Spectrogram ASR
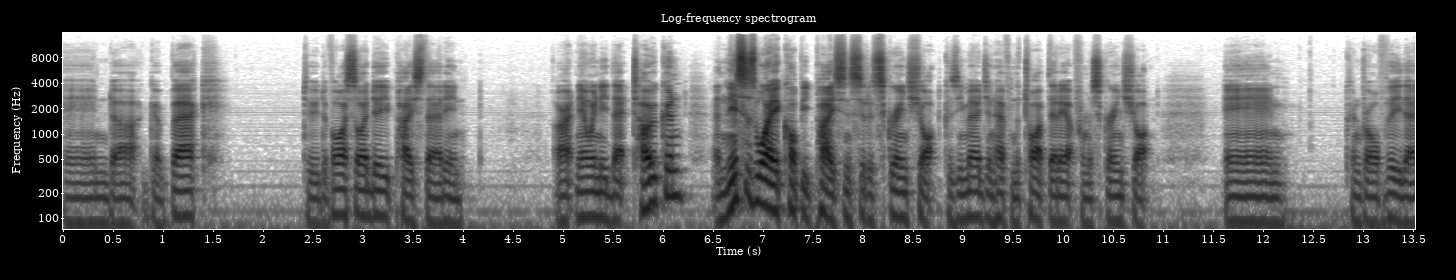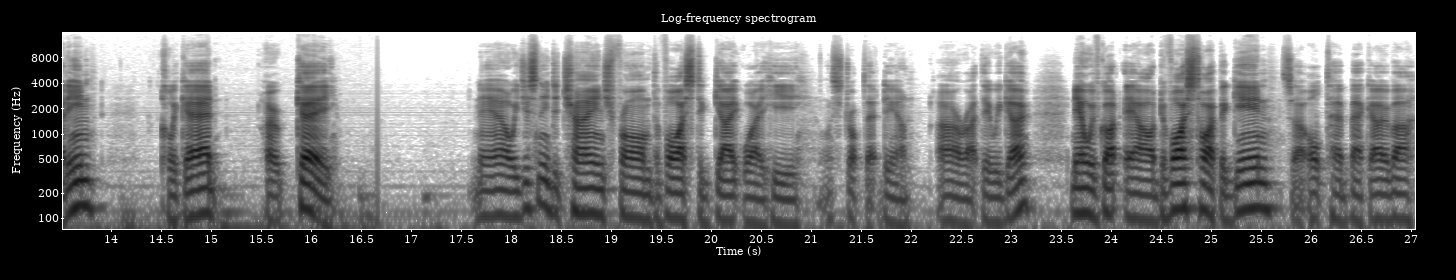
and uh, go back to device ID, paste that in. All right, now we need that token, and this is why I copied paste instead of screenshot, because imagine having to type that out from a screenshot. And Control V that in, click Add, okay. Now we just need to change from device to gateway here. Let's drop that down. All right, there we go. Now we've got our device type again, so Alt Tab back over,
